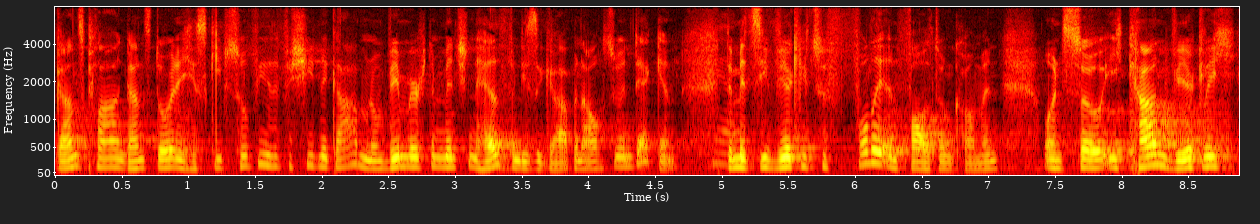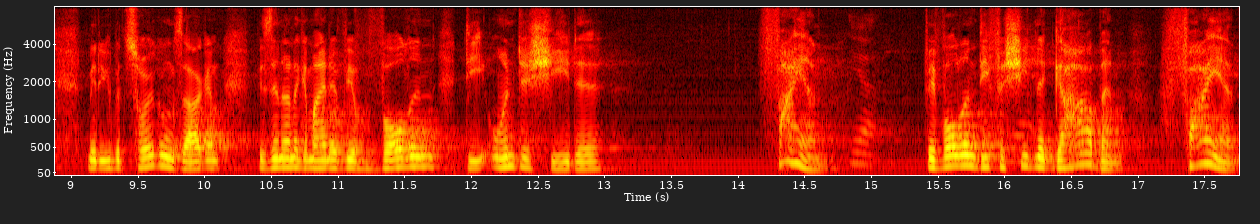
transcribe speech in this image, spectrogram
ganz klar und ganz deutlich, es gibt so viele verschiedene Gaben. Und wir möchten Menschen helfen, diese Gaben auch zu entdecken, damit sie wirklich zu voller Entfaltung kommen. Und so, ich kann wirklich mit Überzeugung sagen, wir sind eine Gemeinde, wir wollen die Unterschiede feiern. Ja. Wir wollen die verschiedenen Gaben feiern.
